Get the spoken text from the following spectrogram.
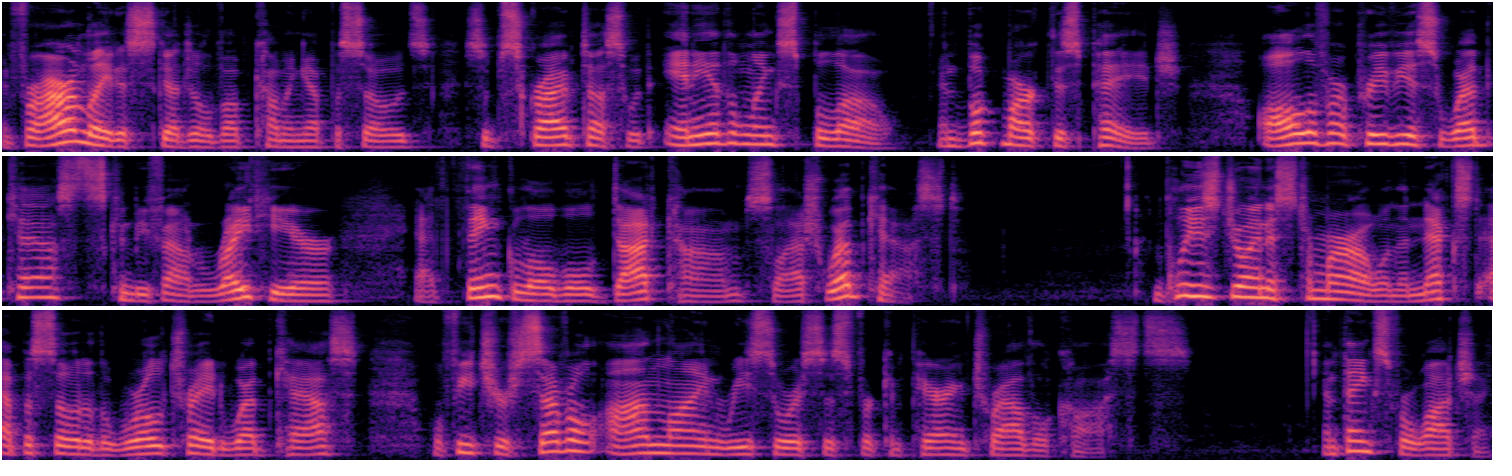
And for our latest schedule of upcoming episodes, subscribe to us with any of the links below and bookmark this page. All of our previous webcasts can be found right here at thinkglobal.com/webcast. Please join us tomorrow when the next episode of the World Trade webcast will feature several online resources for comparing travel costs. And thanks for watching.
